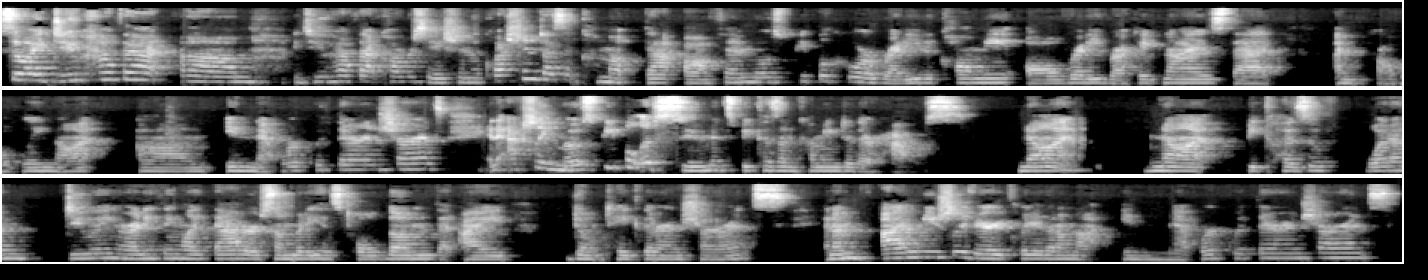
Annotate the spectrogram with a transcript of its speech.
So I do have that. Um, I do have that conversation. The question doesn't come up that often. Most people who are ready to call me already recognize that I'm probably not um, in network with their insurance. And actually, most people assume it's because I'm coming to their house, not mm. not because of what I'm doing or anything like that, or somebody has told them that I don't take their insurance. And I'm I'm usually very clear that I'm not in network with their insurance.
